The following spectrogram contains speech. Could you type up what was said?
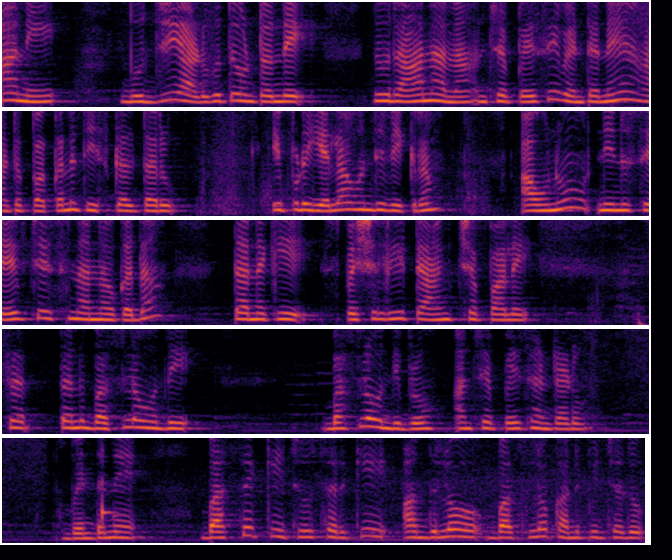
అని బుజ్జి అడుగుతూ ఉంటుంది. నువ్వు రానానా అని చెప్పేసి వెంటనే అటు పక్కన తీసుకెళ్తారు. ఇప్పుడు ఎలా ఉంది విక్రమ్? అవును నేను సేవ్ చేసింది కదా. తనకి స్పెషల్లీ ట్యాంక్ చెప్పాలి. సార్ తను బస్సులో ఉంది. బస్సులో ఉంది బ్రో అని చెప్పేసి అంటాడు. వెంటనే బస్ ఎక్కి చూసరికి అందులో బస్సులో కనిపించదు.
